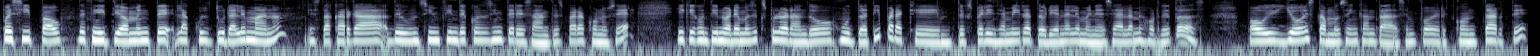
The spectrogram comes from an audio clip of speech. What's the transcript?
Pues sí, Pau, definitivamente la cultura alemana está cargada de un sinfín de cosas interesantes para conocer y que continuaremos explorando junto a ti para que tu experiencia migratoria en Alemania sea la mejor de todas. Pau y yo estamos encantadas en poder contarte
